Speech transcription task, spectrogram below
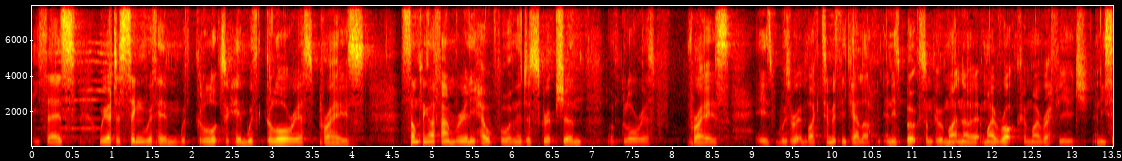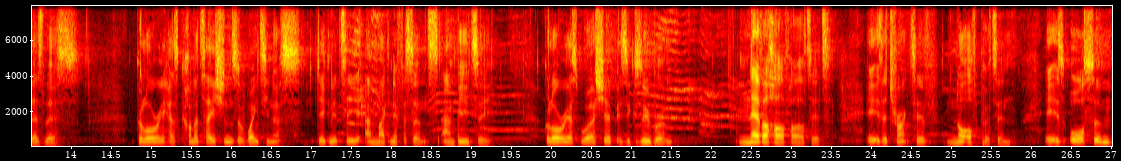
He says, We are to sing with him, with, to him with glorious praise. Something I found really helpful in the description of glorious praise is, was written by Timothy Keller in his book, some people might know it, My Rock and My Refuge. And he says this Glory has connotations of weightiness, dignity, and magnificence and beauty. Glorious worship is exuberant, never half hearted. It is attractive, not off putting. It is awesome,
